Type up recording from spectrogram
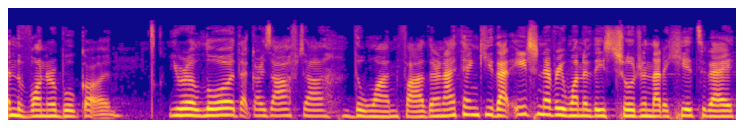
and the vulnerable, God. You're a Lord that goes after the one, Father. And I thank you that each and every one of these children that are here today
